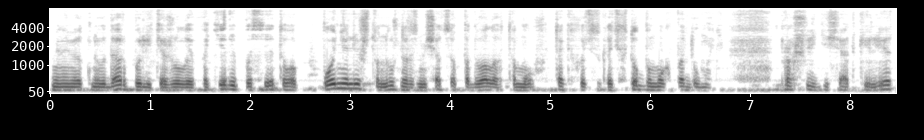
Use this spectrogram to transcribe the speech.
минометный удар, были тяжелые потери. После этого поняли, что нужно размещаться в подвалах домов домов. Так и хочется сказать, кто бы мог подумать. Прошли десятки лет,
